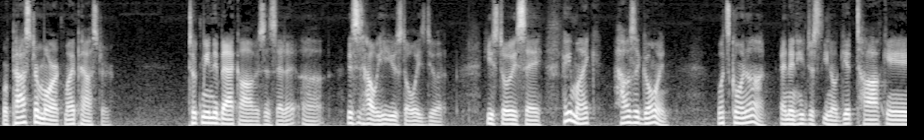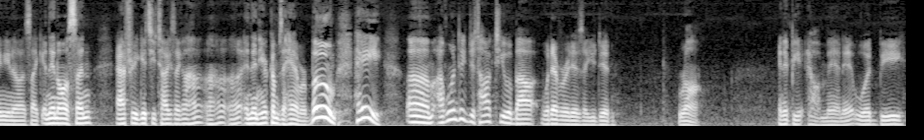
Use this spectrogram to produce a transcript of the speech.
where Pastor Mark, my pastor, took me in the back office and said, uh, This is how he used to always do it. He used to always say, Hey, Mike, how's it going? What's going on? And then he just, you know, get talking, you know, it's like, and then all of a sudden, after he gets you talking, he's like, uh huh, uh huh, uh-huh. and then here comes the hammer. Boom! Hey, um, I wanted to talk to you about whatever it is that you did wrong. And it'd be, oh man, it would be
